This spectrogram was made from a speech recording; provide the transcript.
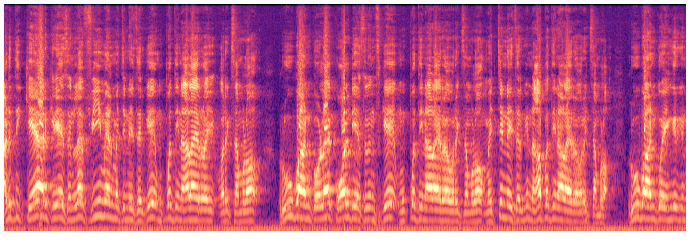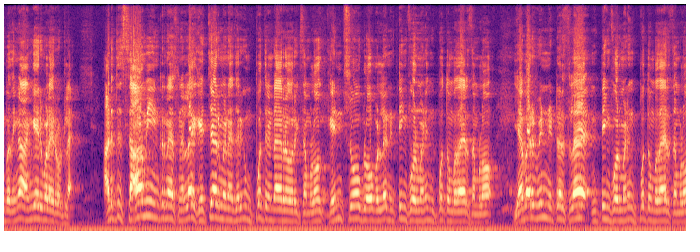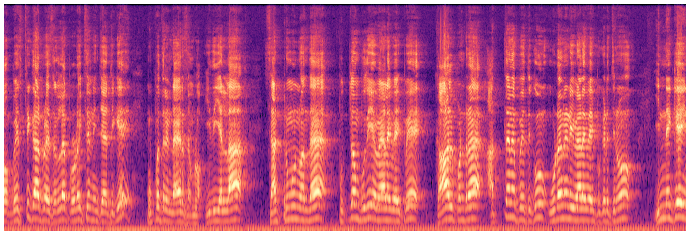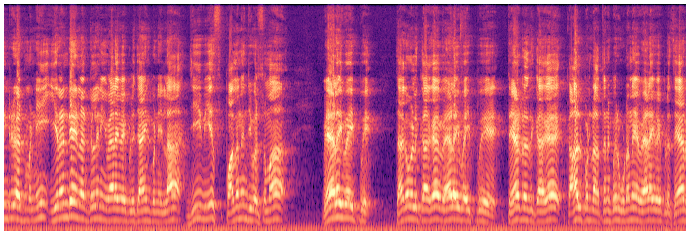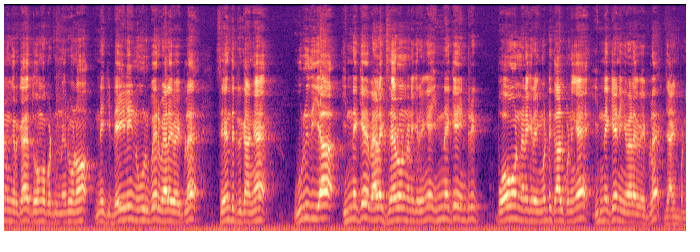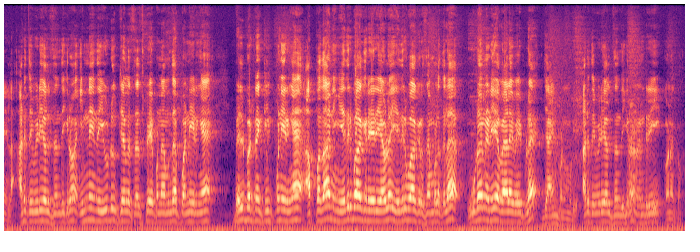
அடுத்து கேஆர் கிரியேஷனில் ஃபீமேல் மெர்ச்சன்டைசருக்கு முப்பத்தி நாலாயிரம் ரூபாய் வரைக்கும் சம்பளம். ரூபான் குவாலிட்டி அசூரன்ஸுக்கு முப்பத்தி நாலாயிரம் ரூபா வரைக்கும் சம்பளம் மெர்ச்சன்டைசருக்கு நாற்பத்தி நாலாயிரம் ரூபா வரைக்கும் சம்பளம். ரூபான்கோ எங்கே இருக்குன்னு பார்த்தீங்கன்னா அங்கேரிபாளையம் ரோட்டில் அடுத்து சாமி இன்டர்நேஷ்னலில் ஹெச்ஆர் மேனேஜருக்கு முப்பத்தி ரெண்டாயிரம் வரைக்கும் சம்பளம் கென்சோ குளோபலில் நிட்டிங் ஃபோர்மேனுக்கு முப்பத்தொம்பதாயிரம் சம்பளம் எவர்வின் நிட்டர்ஸில் நிட்டிங் ஃபோர்மேனுக்கு முப்பத்தொம்பதாயிரம் சம்பளம் பெஸ்ட் கார்பரேஷனில் ப்ரொடக்ஷன் இன்சார்ஜுக்கு முப்பத்தி ரெண்டாயிரம் சம்பளம். இது எல்லாம் சற்று முன் வந்த புத்தம் புதிய வேலை வாய்ப்பு கால் பண்ணுற அத்தனை பேர்த்துக்கும் உடனடி வேலை வாய்ப்பு கிடைச்சிரும். இன்றைக்கே இன்டர்வியூ அட்டன் பண்ணி இரண்டே நாட்களில் நீங்கள் வேலை வாய்ப்பில் ஜாயின் பண்ணிடலாம் ஜிவிஎஸ் பதினஞ்சு வருஷமாக வேலை வாய்ப்பு தகவலுக்காக வேலை வாய்ப்பு தேடுறதுக்காக கால் பண்ணுற அத்தனை பேர் உடனே வேலை வாய்ப்பில் சேரணுங்கிறக்காக துவங்கப்பட்ட நிறுவனம். இன்றைக்கி டெய்லி நூறு பேர் வேலை வாய்ப்பில் சேர்ந்துட்டு இருக்காங்க. உறுதியாக இன்றைக்கே வேலைக்கு சேரணும்னு நினைக்கிறீங்க இன்றைக்கே இன்டர்வியூ போவோம்னு நினைக்கிறவங்க மட்டும் கால் பண்ணுங்கள் இன்றைக்கே நீங்கள் வேலை வாய்ப்பில் ஜாயின் பண்ணிடலாம். அடுத்த வீடியோவில் சந்திக்கிறோம். இன்னும் இந்த யூடியூப் சேனலை சப்ஸ்கிரைப் பண்ணாமல் தான் பண்ணிடுங்க பெல் பட்டனை கிளிக் பண்ணிடுங்க அப்போ தான் நீங்கள் எதிர்பார்க்குற ஏரியாவில் எதிர்பார்க்குற சம்பளத்தில் உடனடியாக வேலை வாய்ப்பில் ஜாயின் பண்ண முடியும். அடுத்த வீடியோவில் சந்திக்கிறோம். நன்றி வணக்கம்.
